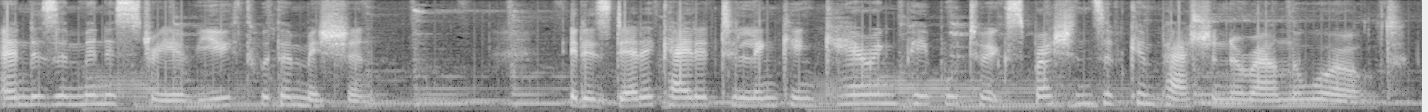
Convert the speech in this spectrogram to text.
and is a ministry of youth with a mission. It is dedicated to linking caring people to expressions of compassion around the world.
